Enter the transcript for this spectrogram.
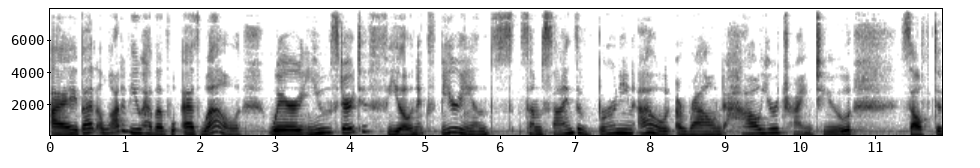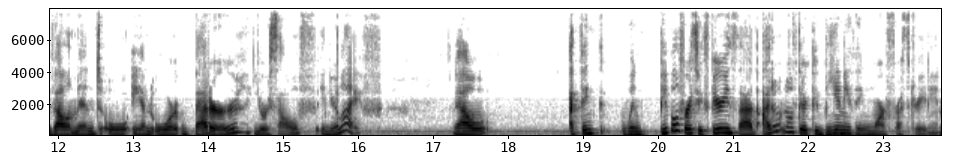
I bet a lot of you have as well, where you start to feel and experience some signs of burning out around how you're trying to self-development or and or better yourself in your life. Now, I think when people first experience that, I don't know if there could be anything more frustrating.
